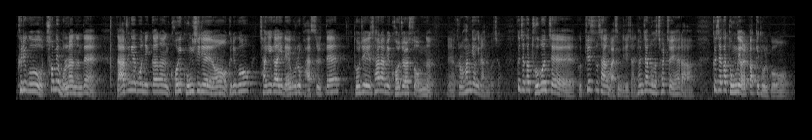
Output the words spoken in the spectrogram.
그리고 처음에 몰랐는데 나중에 보니까는 거의 공실이에요. 그리고 자기가 이 내부를 봤을 때 도저히 사람이 거주할 수 없는 예, 그런 환경이라는 거죠. 그 제가 두 번째 그 필수 사항 말씀드리잖아요. 현장 조사 철저히 해라. 그 제가 동네 열 바퀴 돌고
